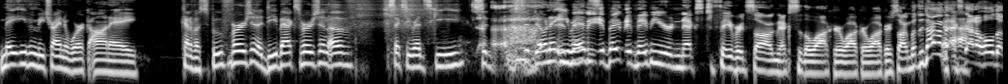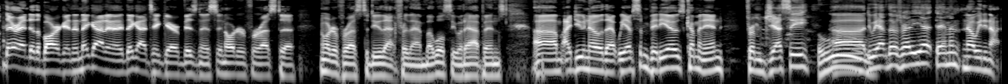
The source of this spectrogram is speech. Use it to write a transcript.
may even be trying to work on a kind of a spoof version, a D-backs version of Sexy Red Ski Sed- Sedona E may, be, Reds. it, may, it may be your next favorite song next to the Walker Walker Walker song, but the Diamondbacks got to hold up their end of the bargain, and they gotta they gotta take care of business in order for us to in order for us to do that for them. But we'll see what happens. Um, I do know that we have some videos coming in from Jesse. Uh, do we have those ready yet, Damon? No, we do not.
